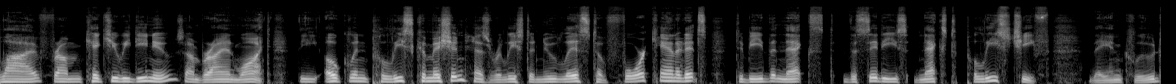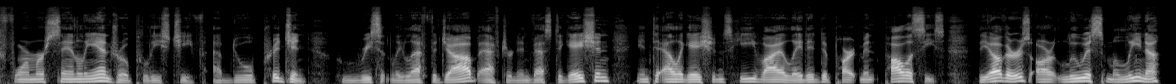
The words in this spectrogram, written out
Live from KQED News, I'm Brian Watt. The Oakland Police Commission has released a new list of four candidates to be the next the city's next police chief. They include former San Leandro Police Chief Abdul Pridgen, who recently left the job after an investigation into allegations he violated department policies. The others are Louis Molina,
